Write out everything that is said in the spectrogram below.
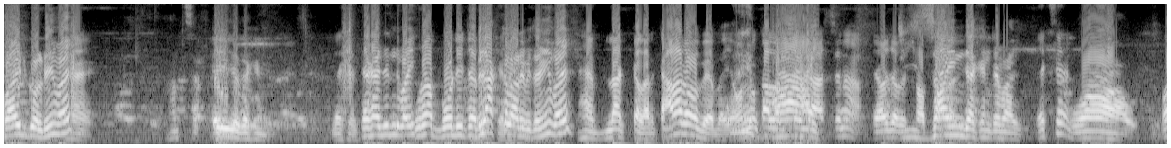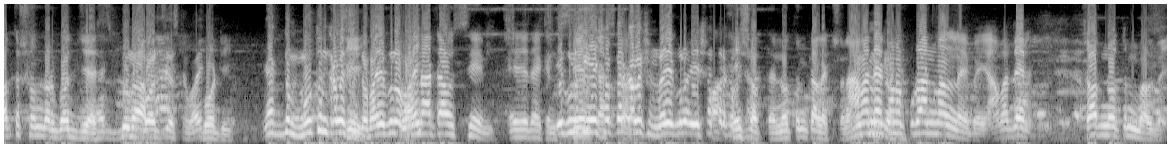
হোয়াইট গোল্ড হ্যাঁ ভাই? হ্যাঁ। আচ্ছা এই যে দেখেন। দেখেন। দেখা দিন ভাই। পুরো বডিটা ব্ল্যাক কালারের ভিতরে হ্যাঁ ভাই? হ্যাঁ ব্ল্যাক কালার কালার হবে ভাই অন্য কালার আছে না। দেওয়া যাবে সব ডিজাইন দেখেন রে ভাই। দেখছেন? ওয়াও কত সুন্দর গর্জিয়াস একদম গর্জিয়াস ভাই। বডি একদম নতুন কালেকশন তো ভাই এগুলো ওনাটাও সেম এই যে দেখেন এগুলো কি এই সপ্তাহের কালেকশন ভাই? এগুলো এই সপ্তাহের এই সপ্তাহে নতুন কালেকশন আমাদের কোনো পুরান মাল নাই ভাই। আমাদের সব নতুন মাল ভাই।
